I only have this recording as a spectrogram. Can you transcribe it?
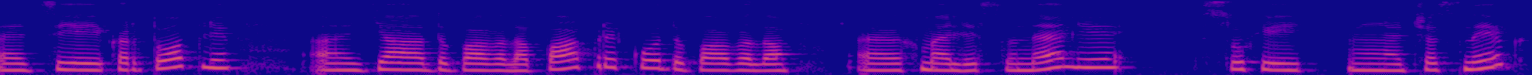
е, цієї картоплі. Е, Я додала паприку, додала хмелі сунелі, сухий часник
